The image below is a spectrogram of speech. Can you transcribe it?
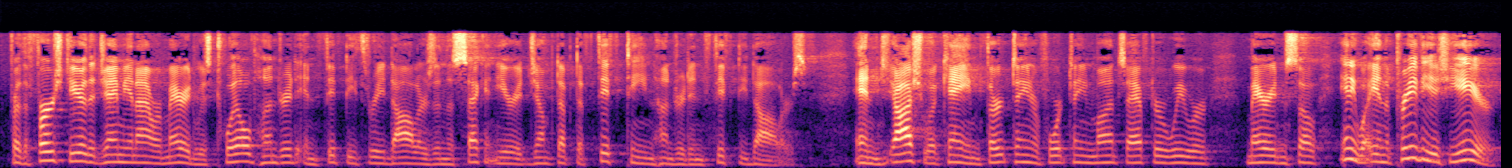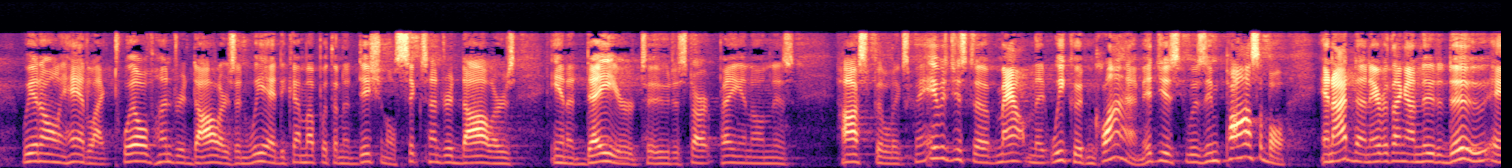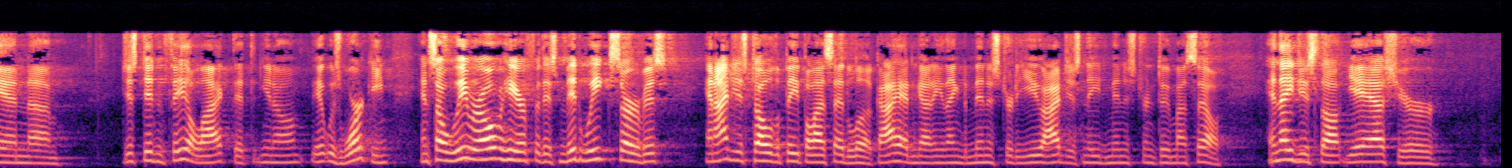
for the first year that Jamie and I were married was $1,253. And the second year, it jumped up to $1,550. And Joshua came 13 or 14 months after we were married. And so, anyway, in the previous year, we had only had like $1,200, and we had to come up with an additional $600 in a day or two to start paying on this hospital expense. It was just a mountain that we couldn't climb. It just was impossible. And I'd done everything I knew to do, and um, just didn't feel like that, you know, it was working. And so we were over here for this midweek service, and I just told the people, I said, look, I hadn't got anything to minister to you. I just need ministering to myself. And they just thought, yeah, sure.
